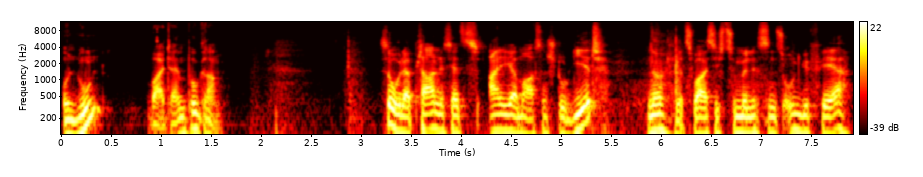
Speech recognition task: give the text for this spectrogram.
Und nun weiter im Programm. So, der Plan ist jetzt einigermaßen studiert. Ne, jetzt weiß ich zumindest ungefähr,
